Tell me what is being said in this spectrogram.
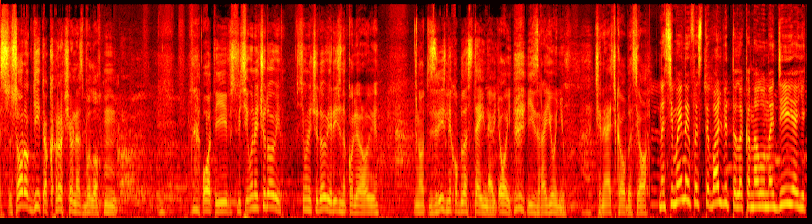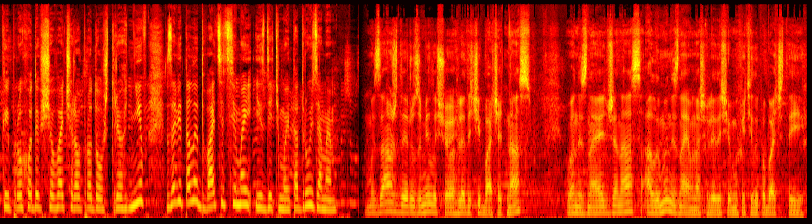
40 діток, коротше, у нас було. От, і всі вони чудові, всі вони чудові, різнокольорові. От, з різних областей навіть, ой, і з районів. Чернецька область, о. На сімейний фестиваль від телеканалу Надія, який проходив щовечора впродовж трьох днів, завітали 20 сімей із дітьми та друзями. Ми завжди розуміли, що глядачі бачать нас, вони знають вже нас, але ми не знаємо наших глядачів. Ми хотіли побачити їх.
